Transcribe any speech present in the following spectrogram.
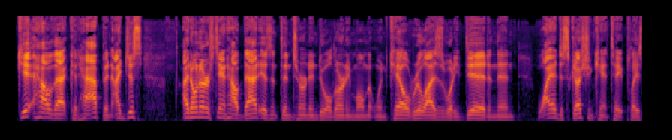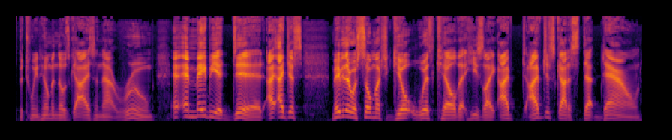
get how that could happen. I just I don't understand how that isn't then turned into a learning moment when Cale realizes what he did, and then why a discussion can't take place between him and those guys in that room. And, and maybe it did. I, I just maybe there was so much guilt with Cale that he's like, I've I've just got to step down.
